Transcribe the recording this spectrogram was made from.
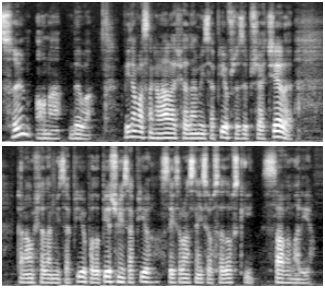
Czym ona była? Witam Was na kanale Świadomi Ojca Pio, wszyscy przyjaciele kanału Świadomi Ojca Pio, podopieczny Ojca Pio, z tej strony Stanisław Sadowski, Salve Maria.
